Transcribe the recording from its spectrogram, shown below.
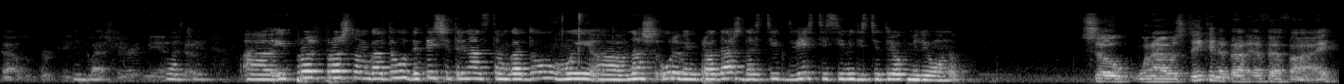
2013, last year we ended up. И в прошлом году, в 2013 году, мы, а, наш уровень продаж достиг 273 миллионов. So when I was thinking about FFI,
